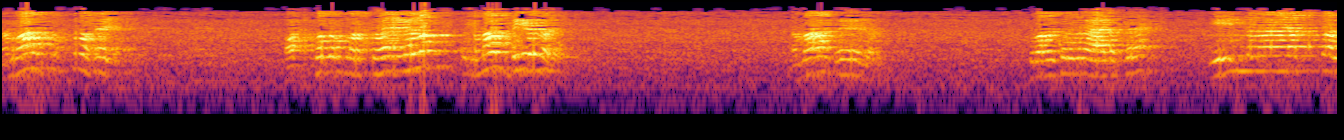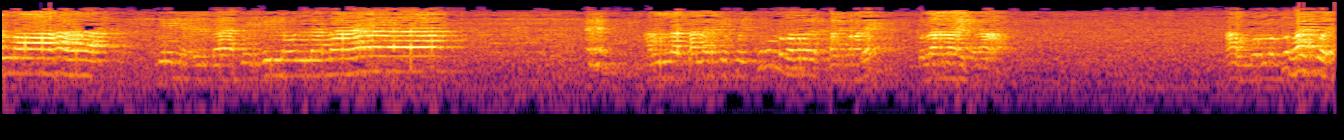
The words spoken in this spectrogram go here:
নামাজ নষ্ট হয়ে যায় অর্থ যখন নষ্ট হয়ে গেল নামাজ ভেঙে গেল নামাজ ভেঙে গেল কোরআন শরীফের আয়াত আছে إنما يخشى الله من عباده العلماء আল্লাহ তালাকে পরিপূর্ণ ভাবে ভয় করে ওলামা গ্রাম আর অন্য লোক ভয় করে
